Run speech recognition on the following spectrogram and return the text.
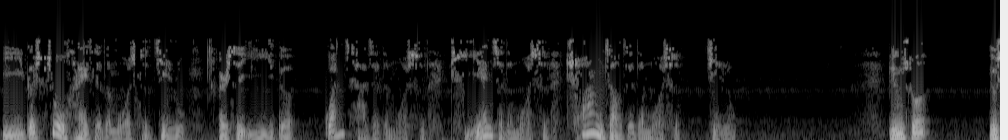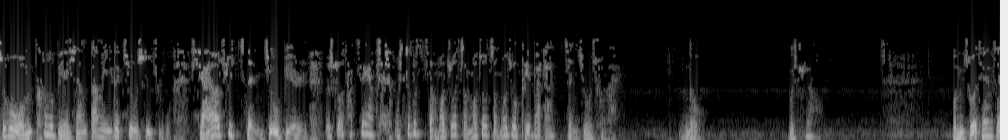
以一个受害者的模式进入，而是以一个观察者的模式、体验者的模式、创造者的模式进入。比如说。有时候我们特别想当一个救世主，想要去拯救别人，说他这样，我是不是怎么做怎么做怎么做可以把他拯救出来？No，不需要。我们昨天在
